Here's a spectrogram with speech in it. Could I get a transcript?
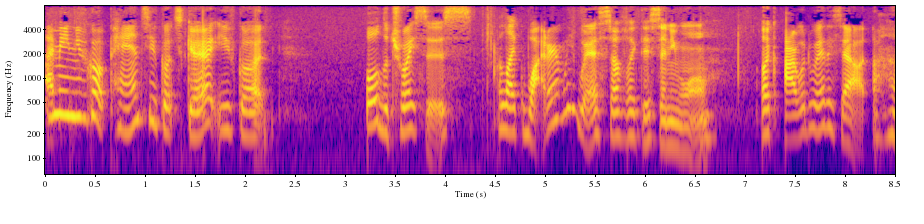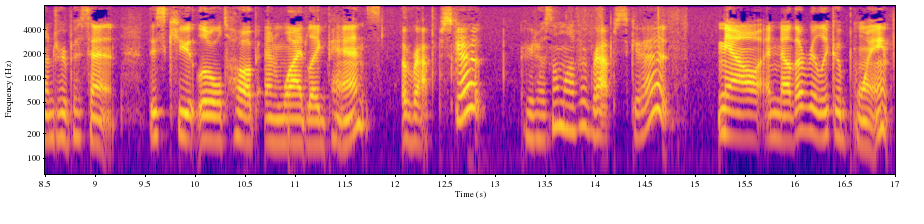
I mean, you've got pants, you've got skirt, you've got all the choices. Like, why don't we wear stuff like this anymore? Like, I would wear this out 100%. This cute little top and wide leg pants. A wrap skirt? Who doesn't love a wrap skirt? Now, another really good point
